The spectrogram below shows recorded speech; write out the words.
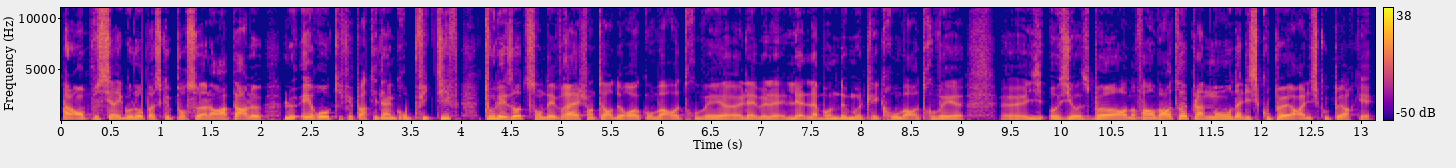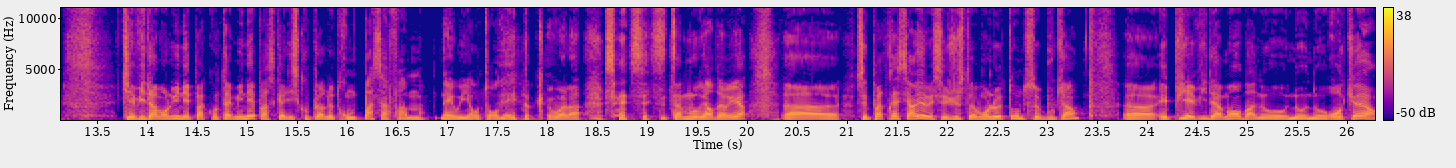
Alors en plus c'est rigolo parce que pour ceux, alors à part le, héros qui fait partie d'un groupe fictif, tous les autres sont des vrais chanteurs de rock. On va retrouver euh, la bande de Motley Crue, on va retrouver euh, euh, Ozzy Osbourne, enfin on va retrouver plein de monde. Alice Cooper, Alice Cooper qui est qui évidemment lui n'est pas contaminé parce qu'Alice Cooper ne trompe pas sa femme. Eh oui, en tournée. Donc voilà, c'est- à mourir de rire. Euh, c'est pas très sérieux, mais c'est justement le ton de ce bouquin. Euh, et puis évidemment, bah, nos, nos, rockers,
